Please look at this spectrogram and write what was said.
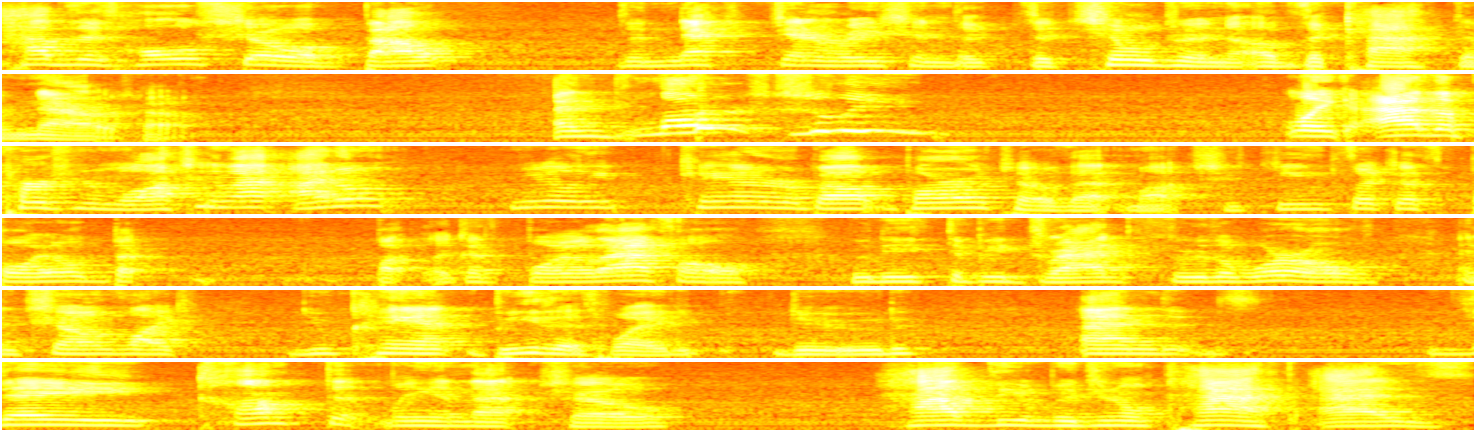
have this whole show about the next generation, the, the children of the cast of Naruto. And largely, like, as a person watching that, I don't really care about Boruto that much. He seems like a spoiled, but, but like a spoiled asshole who needs to be dragged through the world and shown, like, you can't be this way, dude. And they constantly in that show have the original cast as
